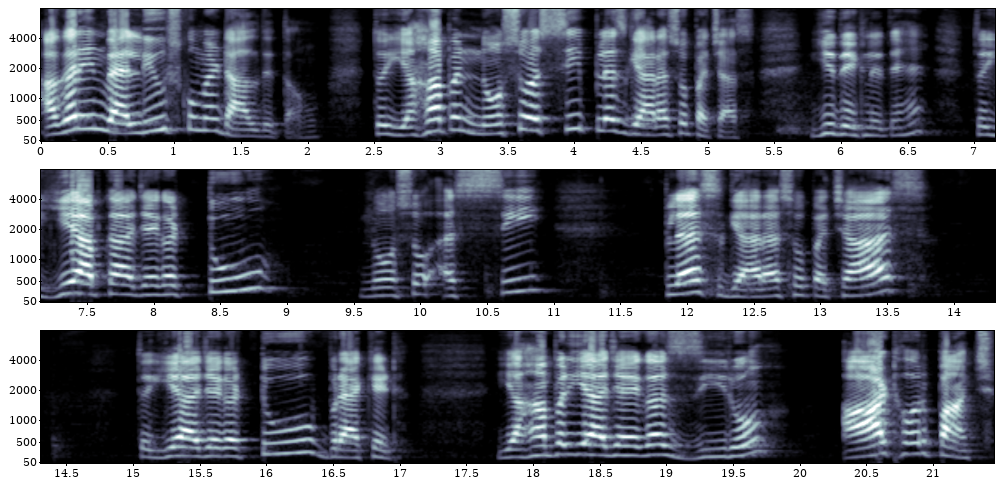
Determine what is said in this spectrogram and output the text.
अगर इन वैल्यूज़ को मैं डाल देता हूँ तो यहाँ पर 980 प्लस 1150 ये देख लेते हैं तो ये आपका आ जाएगा टू नौ सौ अस्सी प्लस ग्यारह सौ पचास तो ये आ जाएगा टू ब्रैकेट, यहाँ पर ये आ जाएगा ज़ीरो, आठ और पाँच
